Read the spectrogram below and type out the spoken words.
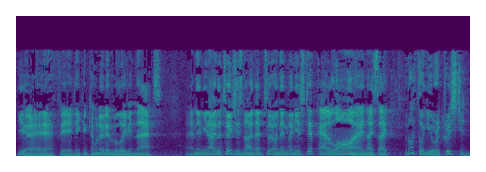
Yeah, fair dinkum. Come on, who'd ever believe in that? And then, you know, the teachers know that too. And then when you step out of line, they say, but I thought you were a Christian.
